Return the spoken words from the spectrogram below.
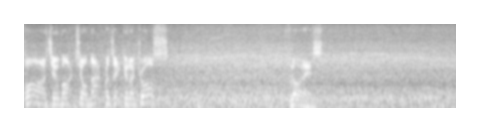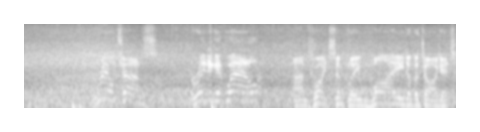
far too much on that particular cross. Flores. Real chance. Reading it well. And quite simply wide of the target.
